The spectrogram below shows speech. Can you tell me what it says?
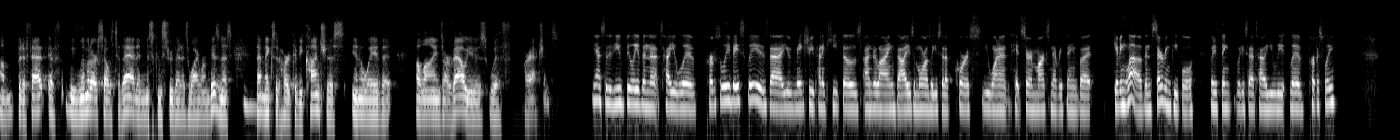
Um, but if that if we limit ourselves to that and misconstrue that as why we're in business, Mhm. that makes it hard to be conscious in a way that aligns our values with our actions. Yeah. So do you believe then that's how you live purposefully, basically, is that you make sure you kind of keep those underlying values and morals? Like you said, of course, you want to hit certain marks and everything, but giving love and serving people, what do you think? Would you say that's how you le- live purposefully?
